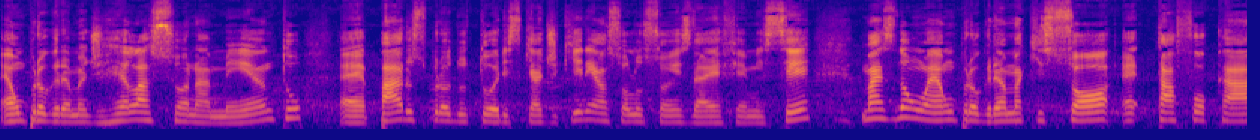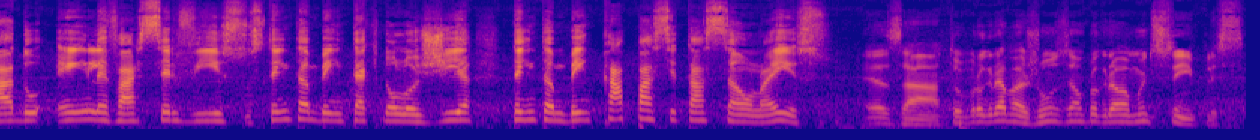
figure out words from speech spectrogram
É um programa de relacionamento é, para os produtores que adquirem as soluções da FMC, mas não é um programa que só está é, tá focado em levar serviços. Tem também tecnologia, tem também capacitação, não é isso? Exato. O programa Juntos é um programa muito simples.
